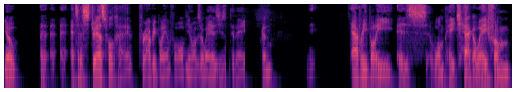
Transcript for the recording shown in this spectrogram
you know, uh, uh, it's a stressful time for everybody involved. You know, as a way as using today, and everybody is one paycheck away from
